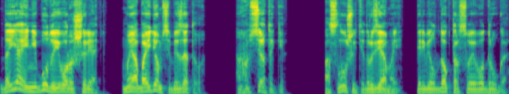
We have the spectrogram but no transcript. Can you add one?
Да я и не буду его расширять. Мы обойдемся без этого. А все-таки. Послушайте, друзья мои, перебил доктор своего друга.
